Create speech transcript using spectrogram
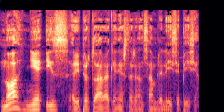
но не из репертуара, конечно же, ансамбля Лейся Песя.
